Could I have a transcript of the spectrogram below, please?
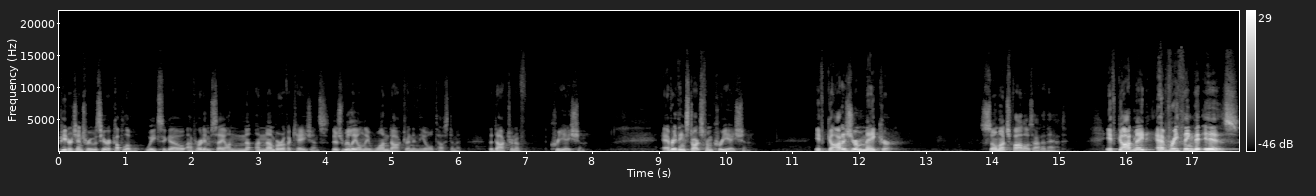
Peter Gentry was here a couple of weeks ago. I've heard him say on a number of occasions there's really only one doctrine in the Old Testament the doctrine of creation. Everything starts from creation. If God is your maker, so much follows out of that. If God made everything that is,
